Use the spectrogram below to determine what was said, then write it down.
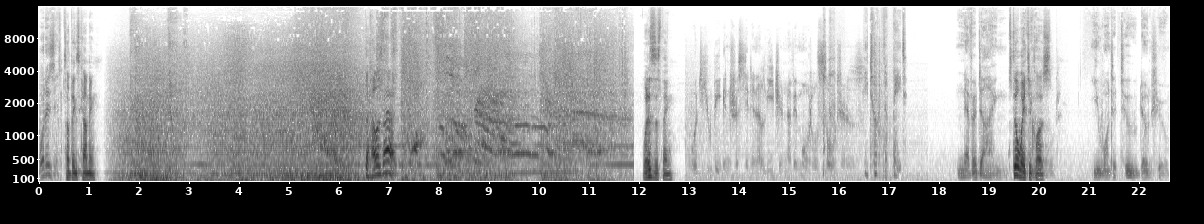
What is it? Something's coming. What the hell is that? What is this thing? Would you be interested in a legion of immortal soldiers? He took the bait. Never dying. Still way too close. old. You want it too, don't you?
